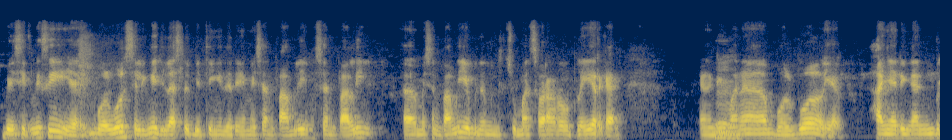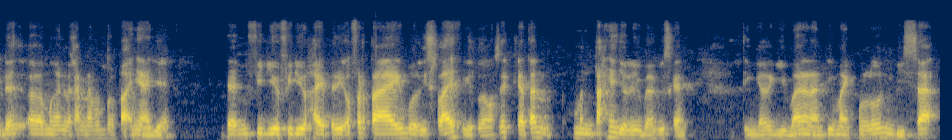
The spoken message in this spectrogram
basically sih ya bol-bol ceilingnya jelas lebih tinggi dari Mason Plumlee. Mason Plumlee, uh, Mason Plumlee ya benar-benar cuma seorang role player kan, yang Hmm. di mana bol-bol ya hanya dengan berda- uh, mengandalkan nama bapaknya aja dan video-video hype dari overtime, ball is life gitu. Maksudnya kelihatan mentahnya jauh lebih bagus kan. Tinggal gimana nanti Mike Malone bisa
